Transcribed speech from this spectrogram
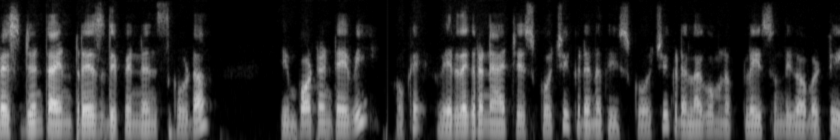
precedents and trace dependents కూడా ఇంపార్టెంట్ ఏవి. ఓకే వేరే దగ్గరనే యాడ్ చేసుకోవచ్చు ఇక్కడైనా తీసుకోవచ్చు. ఇక్కడ ఎలాగో మనకు ప్లేస్ ఉంది కాబట్టి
